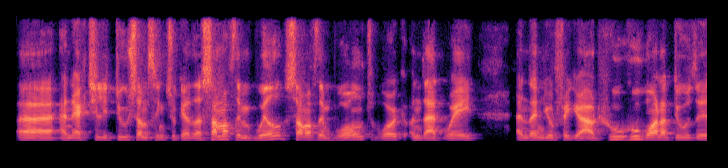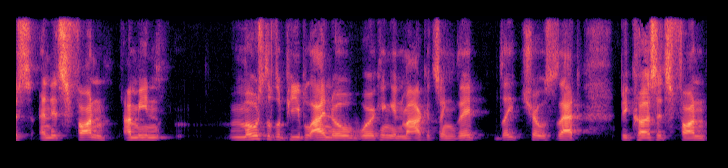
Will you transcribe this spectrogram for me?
uh, and actually do something together. Some of them will, some of them won't work on that way, and then you'll figure out who who want to do this, and it's fun. I mean, most of the people I know working in marketing, they they chose that because it's fun.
